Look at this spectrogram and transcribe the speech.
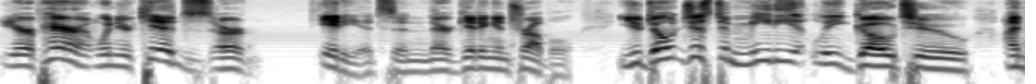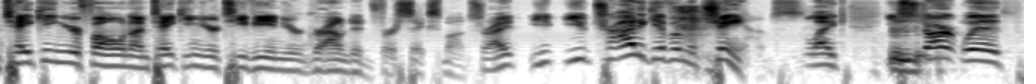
you're a parent, when your kids are idiots and they're getting in trouble you don't just immediately go to i'm taking your phone i'm taking your tv and you're grounded for six months right? You, you try to give them a chance. Like you mm-hmm. start with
